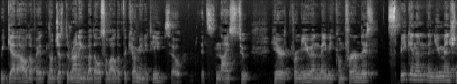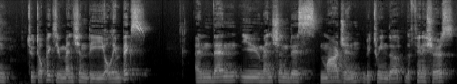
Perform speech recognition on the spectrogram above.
we get out of it, not just the running, but also out of the community. So it's nice to hear it from you and maybe confirm this. Speaking, and, and you mentioned two topics. You mentioned the Olympics and then you mentioned this margin between the, the finishers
